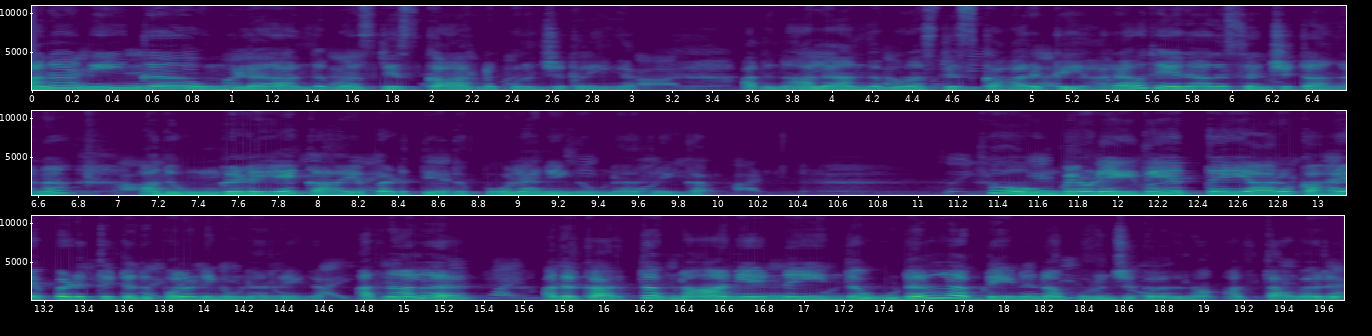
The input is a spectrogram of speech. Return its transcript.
ஆனா நீங்க உங்களை அந்த மர்சிடிஸ் கார்னு புரிஞ்சுக்கிறீங்க. அதனால அந்த மர்சிடிஸ் காருக்கு யாராவது ஏதாவது செஞ்சுட்டாங்கன்னா அது உங்களையே காயப்படுத்தியது போல நீங்க உணர்றீங்க. ஸோ உங்களுடைய இதயத்தை யாரோ காயப்படுத்திட்டது போல நீங்க உணர்றீங்க. அதனால அதற்கு அர்த்தம் நான் என்னை இந்த உடல் அப்படின்னு நான் புரிஞ்சுக்கிறது தான். அது தவறு.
